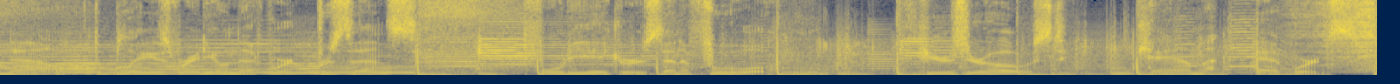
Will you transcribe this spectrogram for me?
And now, the Blaze Radio Network presents 40 Acres and a Fool. Here's your host, Cam Edwards.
